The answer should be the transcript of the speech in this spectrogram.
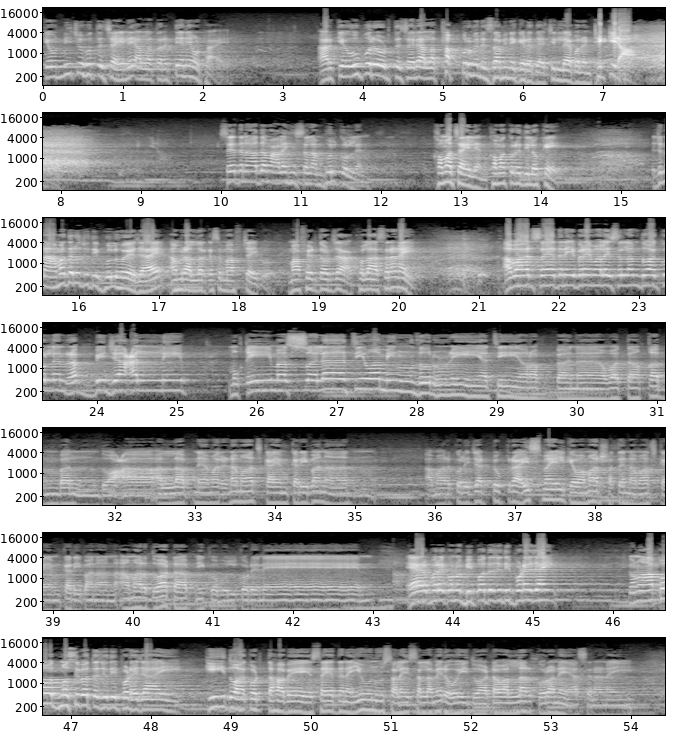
কেউ নিচু হতে চাইলে আল্লাহ তারা টেনে ওঠায়। আর কেউ উপরে উঠতে চাইলে আল্লাহ থাপ্পর মেরে জামিনে কেড়ে দেয়, চিল্লায় বলেন ঠিকিরা সৈয়দনা আদম আলহিসাল্লাম ভুল করলেন। ক্ষমা চাইলেন। ক্ষমা করে দিল কে? এজন্য আমাদেরও যদি ভুল হয়ে যায়, আমরা আল্লাহর কাছে মাফ চাইব। মাফের দরজা খোলা আছে না নাই? আবার সৈয়দনা ইব্রাহিম আলাইহিস সালাম দোয়া করলেন, রব্বি জাআলনি মুকিম الصلاة ومن ذريتي ربنا وتقبل دعاء আল্লাহ আপনি আমার নামাজ কায়েমকারী বানান আমার কলিজার টুকরা ইসমাইল কেউ আমার সাথে নামাজ কায়েমকারী বানান আমার দোয়াটা আপনি কবুল করে নেন এরপরে কোনো বিপদে যদি পড়ে যাই কোনো আপদ মুসিবতে যদি পড়ে যাই কি দোয়া করতে হবে সৈয়দনা ইউনুস আলাই সাল্লামের ওই দোয়াটাও আল্লাহর কোরআনে আছে না নাই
